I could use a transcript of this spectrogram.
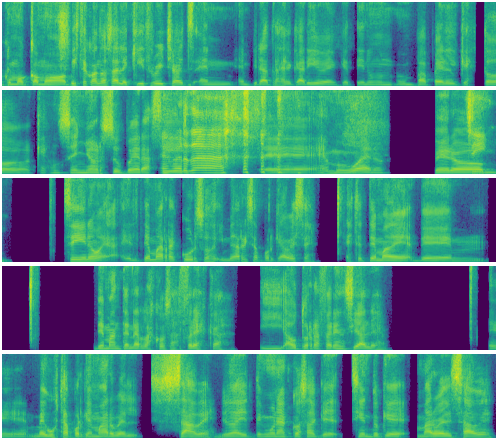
como, como, ¿viste cuando sale Keith Richards en, en Piratas del Caribe? Que tiene un, un papel que es todo, que es un señor súper así. Es verdad. eh, es muy bueno. Pero Sí. Sí. no, el tema de recursos, y me da risa porque a veces este tema de, de, mm, de mantener las cosas frescas y autorreferenciales, eh, me gusta porque Marvel sabe. Yo ahí tengo una cosa que siento que Marvel sabe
